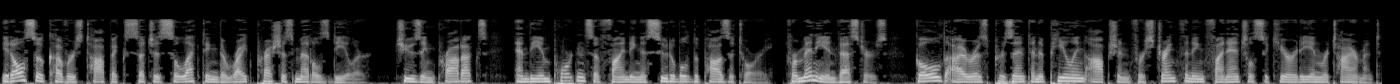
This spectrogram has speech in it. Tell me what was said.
It also covers topics such as selecting the right precious metals dealer, choosing products, and the importance of finding a suitable depository. For many investors, gold IRAs present an appealing option for strengthening financial security in retirement.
